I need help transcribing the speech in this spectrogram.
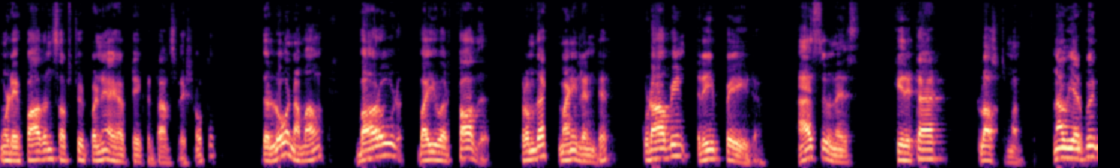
உங்களுடைய ஃபாதர் சப்ஸ்டியூட் பண்ணி I have take translation okay the loan amount borrowed by your father from that money lender could have been repaid as soon as he retired last month. Now we to going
